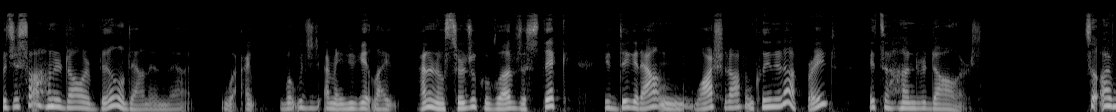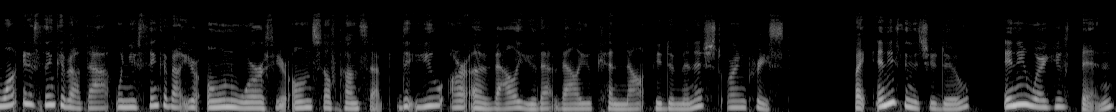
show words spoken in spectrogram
But you saw a hundred dollar bill down in that. What, I, what would you? I mean, you get like I don't know surgical gloves, a stick you dig it out and wash it off and clean it up, right? It's a hundred dollars. So I want you to think about that when you think about your own worth, your own self concept, that you are a value. That value cannot be diminished or increased by anything that you do, anywhere you've been,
